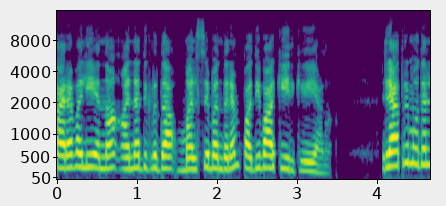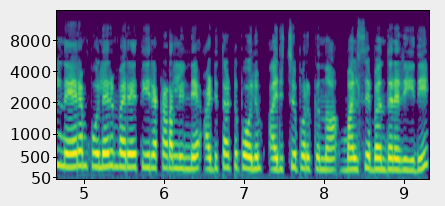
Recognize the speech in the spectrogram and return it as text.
കരവലി എന്ന അനധികൃത മത്സ്യബന്ധനം പതിവാക്കിയിരിക്കുകയാണ്. രാത്രി മുതൽ നേരം പുലരും വരെ തീരക്കടലിന്റെ അടിത്തട്ട് പോലും അരിച്ചു പെറുക്കുന്ന മത്സ്യബന്ധന രീതി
